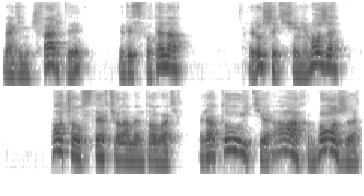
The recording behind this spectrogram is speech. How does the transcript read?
Na dzień czwarty, gdy z fotela ruszyć się nie może, począł Stefcio lamentować. Ratujcie, ach Boże!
